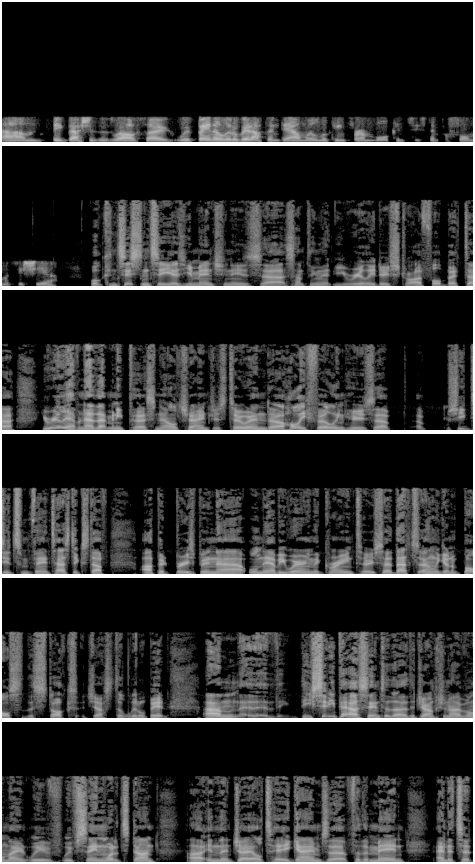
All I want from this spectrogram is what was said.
um, big bashes as well. So we've been a little bit up and down. We're looking for a more consistent performance this year. Well, consistency, as you mentioned, is uh, something that you really do strive for, but uh, you really haven't had that many personnel changes too. And uh, Holly Ferling, who's uh, uh, she did some fantastic stuff up at Brisbane, uh, will now be wearing the green too, so that's only going to bolster the stocks just a little bit. Um, the, the, CitiPower Centre, though, the Junction Oval, mate, we've we've seen what it's done in the JLT games for the men, and it's a,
